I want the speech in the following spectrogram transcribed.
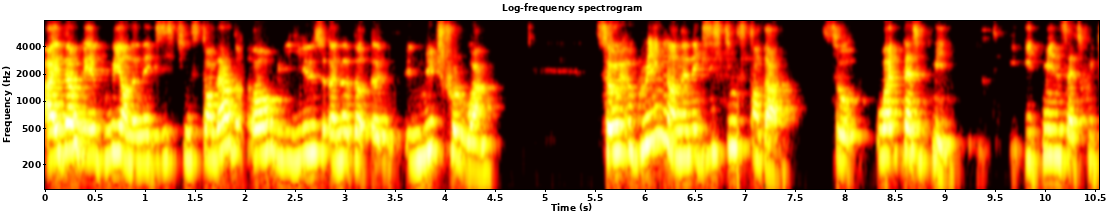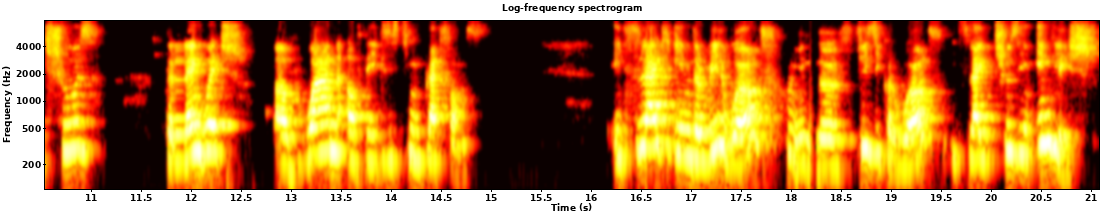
either we agree on an existing standard or we use another a, a neutral one. So agreeing on an existing standard. So what does it mean? It means that we choose the language of one of the existing platforms it's like in the real world, in the physical world, it's like choosing English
